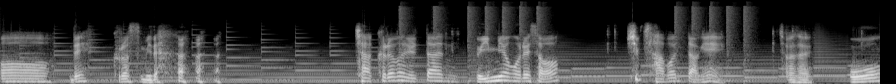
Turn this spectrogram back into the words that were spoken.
어, 네, 그렇습니다. 자, 그러면 일단 그 임명을 해서 14번 땅에, 잠깐, 5,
